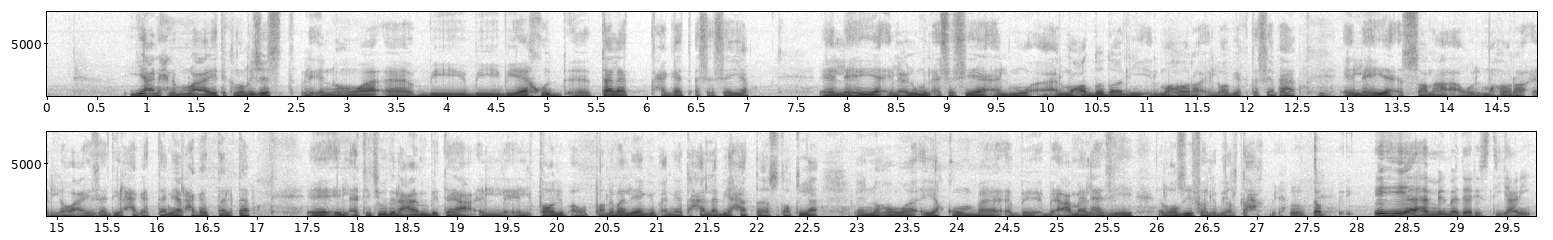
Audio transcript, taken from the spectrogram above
يعني إحنا بنقول عليه technologist لأن هو بي بي بياخد ثلاث حاجات أساسية اللي هي العلوم الأساسية المعضدة للمهارة اللي هو بيكتسبها اللي هي الصنعة أو المهارة اللي هو عايزها دي الحاجة الثانية الحاجة الثالثه الاتيتيود العام بتاع الطالب أو الطالبة اللي يجب أن يتحلى به حتى يستطيع إن هو يقوم بأعمال هذه الوظيفة اللي بيلتحق بها. طب إيه هي أهم المدارس دي يعني؟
